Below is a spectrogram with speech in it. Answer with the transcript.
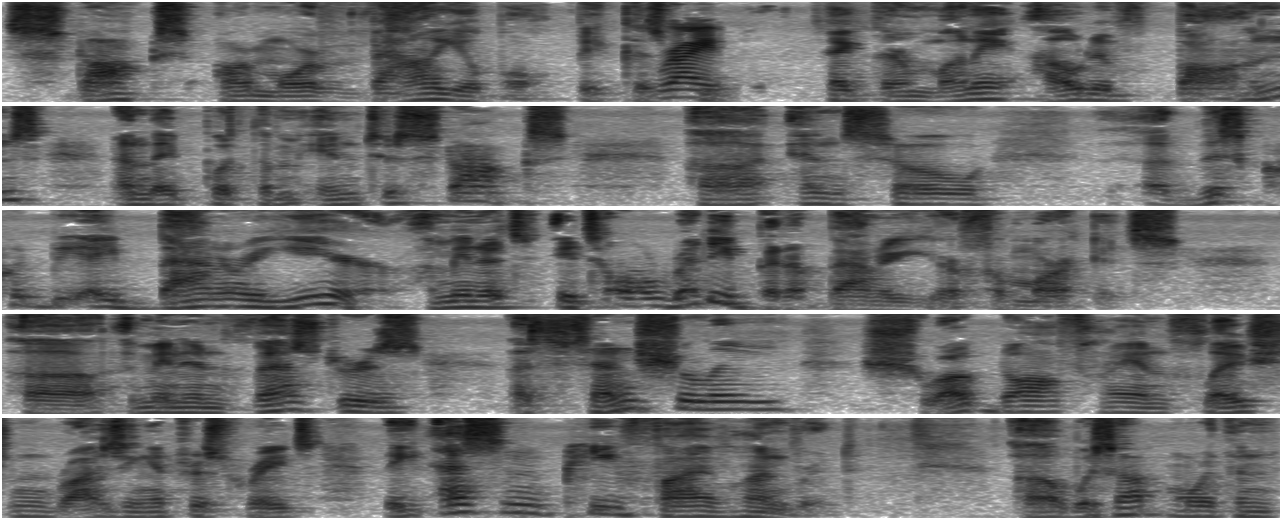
stocks are more valuable because right. people take their money out of bonds and they put them into stocks. Uh, and so this could be a banner year. I mean, it's it's already been a banner year for markets. I mean, investors essentially shrugged off high inflation, rising interest rates. The S&P 500 uh, was up more than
